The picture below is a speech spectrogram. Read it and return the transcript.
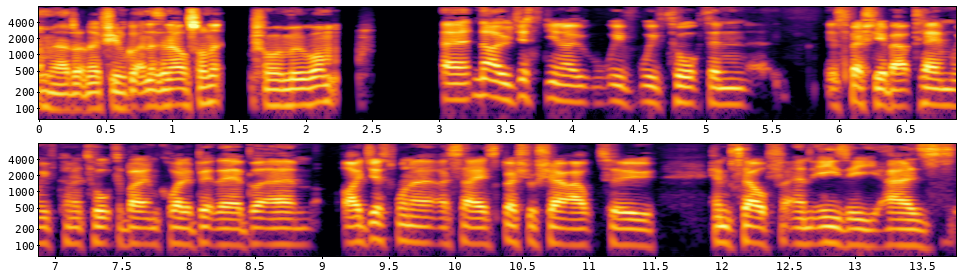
I mean I don't know if you've got anything else on it before we move on. Uh, no, just you know, we've we've talked and especially about Clem, we've kind of talked about him quite a bit there. But um, I just want to say a special shout out to himself and Easy as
